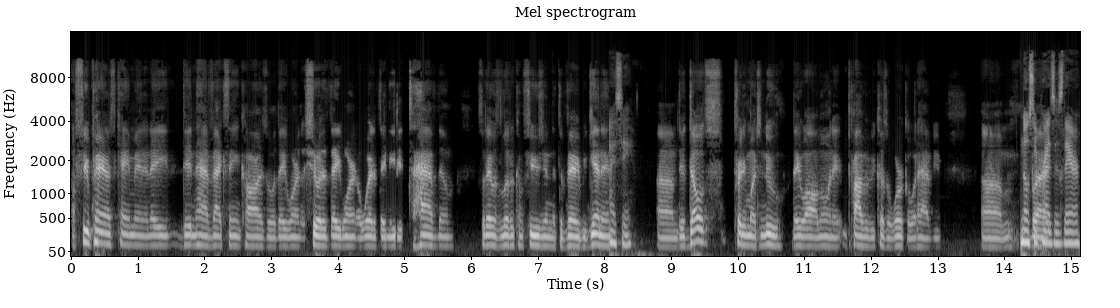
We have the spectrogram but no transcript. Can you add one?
a few parents came in and they didn't have vaccine cards or they weren't sure that they weren't aware that they needed to have them. So there was a little confusion at the very beginning. I see. Um, the adults pretty much knew they were all on it, probably because of work or what have you. Um, no surprises there.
